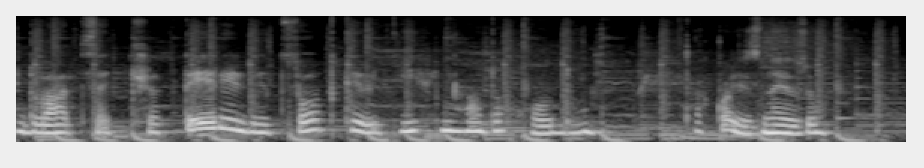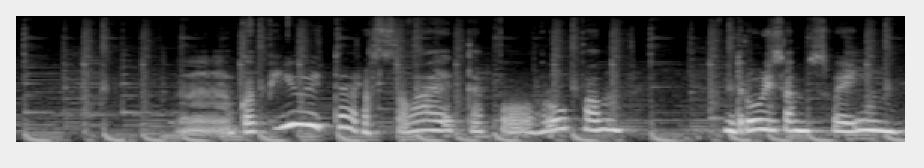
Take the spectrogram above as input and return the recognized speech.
24% від їхнього доходу. Так ось знизу. М, Копіюєте, розсилаєте по групам, друзям своїм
